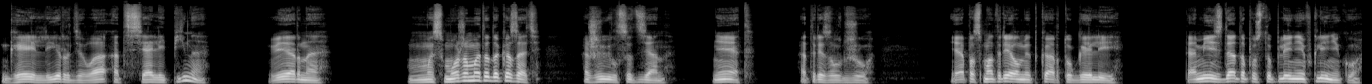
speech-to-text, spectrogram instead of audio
Гэй Ли родила от Ся Липина? «Верно». «Мы сможем это доказать?» – оживился Дзян. «Нет», – отрезал Джу. «Я посмотрел медкарту Гэли. Там есть дата поступления в клинику.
